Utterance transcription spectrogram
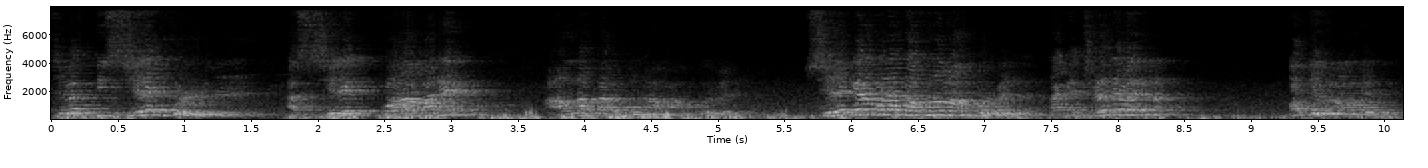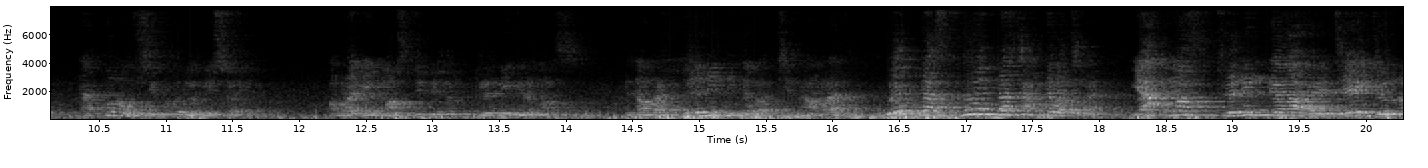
সে ব্যক্তি সেরেক করল। আর সেরেক করা মানে আল্লাহ তার গুনাহ মাফ করবেন। সেরেকের গুনাহ কখনো মাফ করবেন না, তাকে ছেড়ে দেবেন না। অতএব আমাদের এখনও শিক্ষণীয় বিষয়, আমরা এই মাসটি পেলাম ট্রেনিং এর মাস, কিন্তু আমরা ট্রেনিং নিতে পারছি না, আমরা অভ্যাস অভ্যাস ছাড়তে পারছি না। এক মাস ট্রেনিং দেওয়া হয়েছে, এই জন্য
